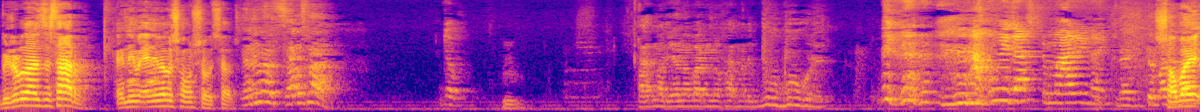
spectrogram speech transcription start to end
ভিডিওর মধ্যে আনিস না, ছাড়। অ্যানিমেল সমস্যা হবে ছাড়। মাথায় সবাই-।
